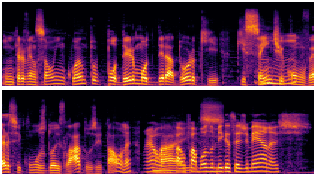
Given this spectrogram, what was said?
intervenção enquanto poder moderador que, que sente e uhum. converse com os dois lados e tal, né? É, mas... o famoso miga de menos.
